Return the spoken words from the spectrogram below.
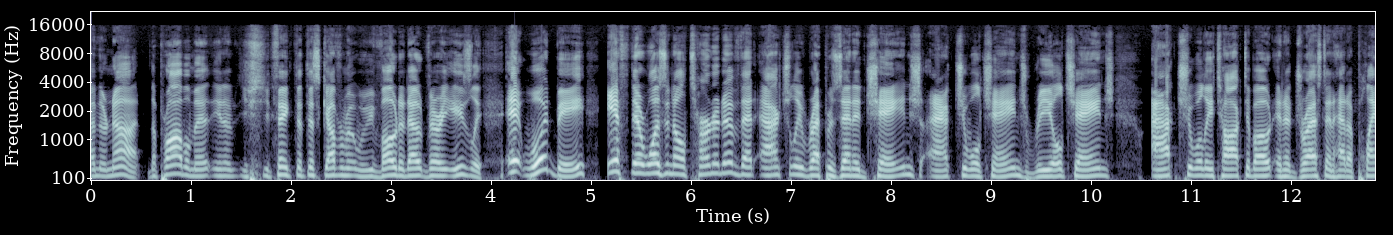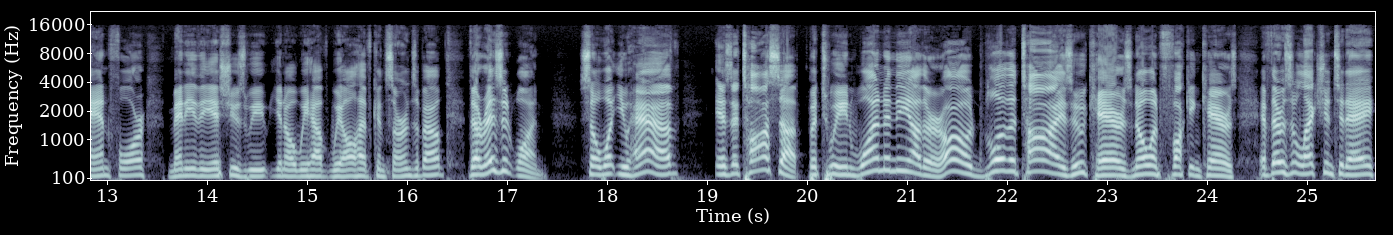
and they're not. The problem is, you know, you think that this government would be voted out very easily. It would be if there was an alternative that actually represented change, actual change, real change, actually talked about and addressed and had a plan for many of the issues we, you know, we have we all have concerns about. There isn't one. So what you have is a toss up between one and the other. Oh, blow the ties. Who cares? No one fucking cares. If there was an election today,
